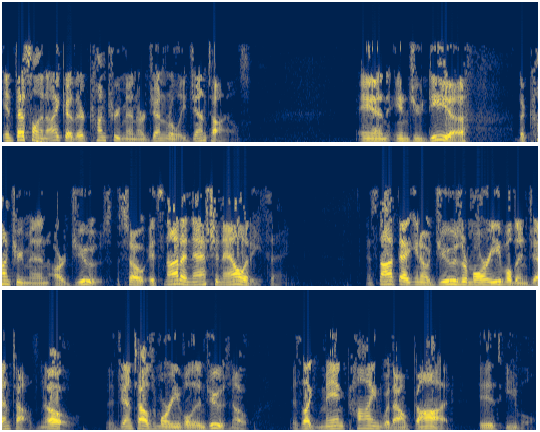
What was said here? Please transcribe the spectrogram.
in Thessalonica, their countrymen are generally Gentiles. And in Judea, the countrymen are Jews. So it's not a nationality thing. It's not that, you know, Jews are more evil than Gentiles. No. The Gentiles are more evil than Jews. No. It's like mankind without God is evil.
